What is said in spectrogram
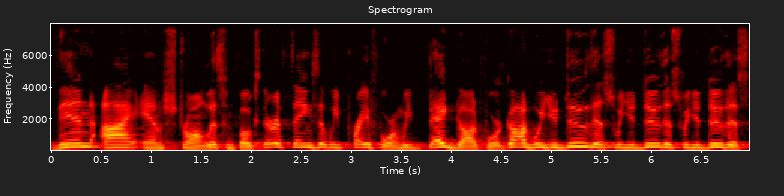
then I am strong. Listen, folks, there are things that we pray for and we beg God for. God, will you do this? Will you do this? Will you do this?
